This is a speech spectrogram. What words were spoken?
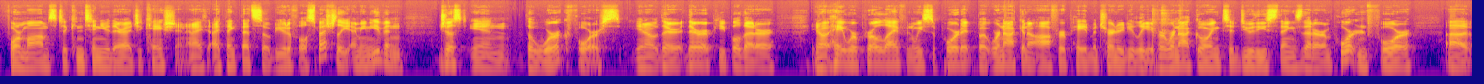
for moms to continue their education. And I, I think that's so beautiful, especially, I mean, even just in the workforce, you know, there, there are people that are, you know, hey, we're pro life and we support it, but we're not going to offer paid maternity leave or we're not going to do these things that are important for uh,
